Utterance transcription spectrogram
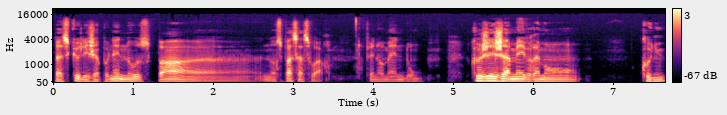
parce que les Japonais n'osent pas n'osent pas s'asseoir. Phénomène dont que j'ai jamais vraiment connu.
